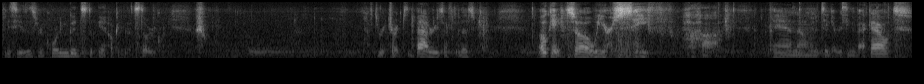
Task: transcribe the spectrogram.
Let me see, is this recording good still? Yeah, okay, that's still recording. Whew. Have to recharge the batteries after this. Okay, so we are safe. Haha. And now I'm going to take everything back out.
